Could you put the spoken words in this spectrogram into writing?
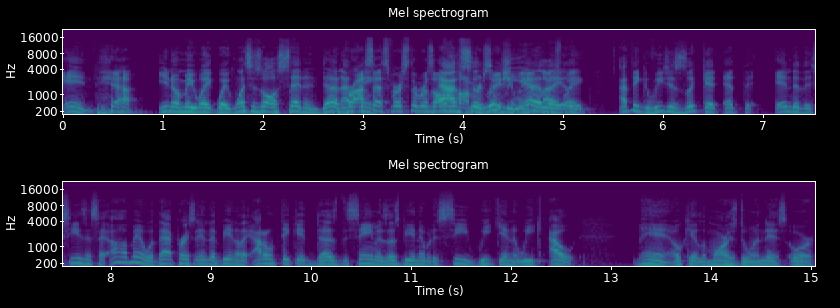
end. Yeah. You know mean? Wait, wait. Once it's all said and done, The I think- process versus the result absolutely, conversation we yeah. had last like, week. like, I think if we just look at at the end of the season, and say, oh man, well that person end up being like, I don't think it does the same as us being able to see week in and week out. Man, okay, Lamar's doing this, or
